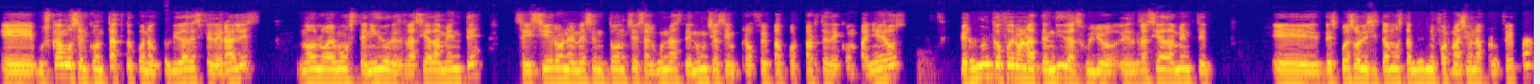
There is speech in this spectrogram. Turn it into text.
Eh, buscamos el contacto con autoridades federales, no lo hemos tenido desgraciadamente. Se hicieron en ese entonces algunas denuncias en Profepa por parte de compañeros, pero nunca fueron atendidas, Julio, desgraciadamente. Eh, después solicitamos también información a Profepa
